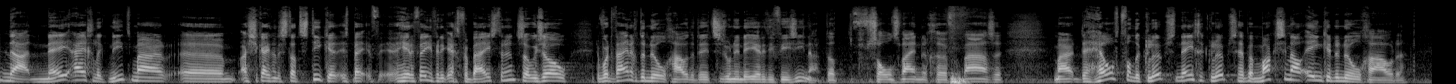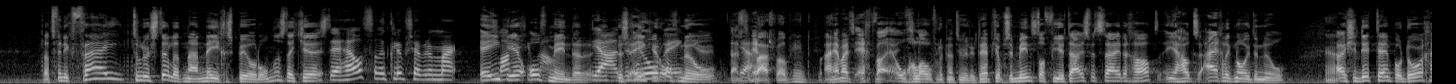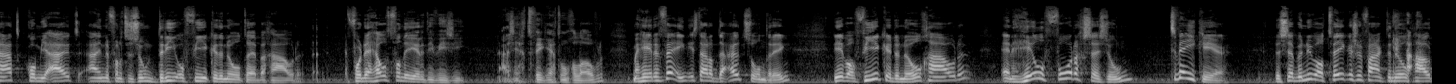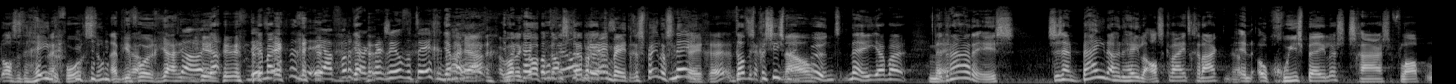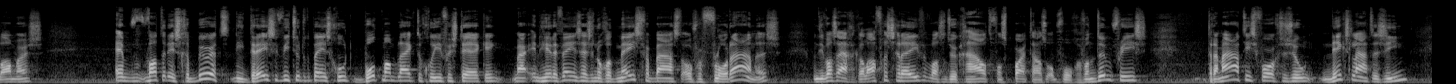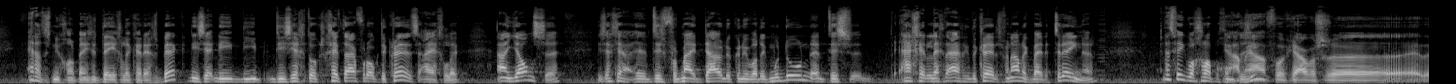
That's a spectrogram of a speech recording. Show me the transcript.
Nou, nee, eigenlijk niet. Maar uh, als je kijkt naar de statistieken, is bij Heerenveen vind ik echt verbijsterend. Sowieso, er wordt weinig de nul gehouden dit seizoen in de Eredivisie. Nou, dat zal ons weinig uh, verbazen. Maar de helft van de clubs, negen clubs, hebben maximaal één keer de nul gehouden. Dat vind ik vrij teleurstellend na negen speelrondes. Dat je dus de helft van de clubs hebben er maar één keer of minder. Ja, dus dus één keer of één nul. keer. Dat is Ja. me ook niet. Nee, maar het is echt wel ongelooflijk natuurlijk. Dan heb je op zijn minst al vier thuiswedstrijden gehad. En je houdt dus eigenlijk nooit de nul. Ja. Als je dit tempo doorgaat, kom je uit einde van het seizoen drie of vier keer de nul te hebben gehouden. Voor de helft van de eredivisie. Nou, dat is echt, vind ik echt ongelooflijk. Maar Herenveen is daar op de uitzondering. Die hebben al vier keer de nul gehouden. En heel vorig seizoen twee keer. Dus ze hebben nu al twee keer zo vaak de nul gehouden als het hele vorig seizoen. Heb je vorig jaar... Ja, is echt een- ja, vorig jaar krijgen ze heel veel tegen. Ja, maar ja, Wat ik er ze hebben geen betere spelers Nee, gekregen. Hè? dat is precies Nou. mijn punt. Nee, ja, maar Nee. het rare is... Ze zijn bijna hun hele as kwijtgeraakt. En ook goede spelers. Schaars, Flap, Lammers. En wat er is gebeurd, die Drezefiets doet het opeens goed. Botman blijkt een goede versterking. Maar in Heerenveen zijn ze nog het meest verbaasd over Floranus. Want die was eigenlijk al afgeschreven. Was natuurlijk gehaald van Sparta als opvolger van Dumfries. Dramatisch vorig seizoen. Niks laten zien. En dat is nu gewoon opeens een degelijke rechtsback. Die, zegt- die, die, die zegt ook, geeft daarvoor ook de credits eigenlijk aan Jansen. Die zegt, ja, het is voor mij duidelijker nu wat ik moet doen. Het is, hij legt eigenlijk de credits voornamelijk bij de trainer. Dat vind ik wel grappig om Ja, te zien. ja, vorig jaar was, eh,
